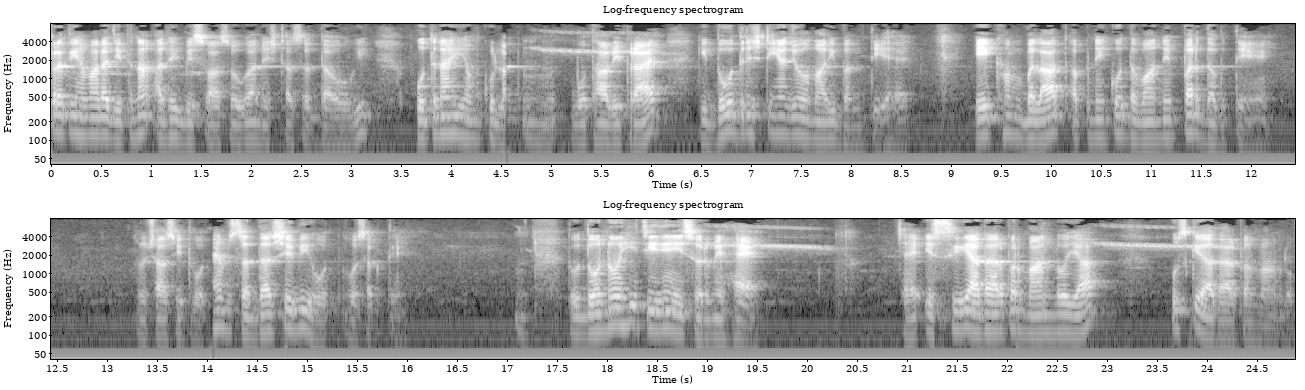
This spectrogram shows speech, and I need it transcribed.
प्रति हमारा जितना अधिक विश्वास होगा, निष्ठा, श्रद्धा होगी, उतना ही हमको वो था अभिप्राय कि दो दृष्टियाँ जो हमारी बनती है, एक हम बलात् अपने को दबाने पर दबते हैं अनुशासित होते हैं हम श्रद्धा से भी हो, हो सकते हैं। तो दोनों ही चीज़ें ईश्वर में है। चाहे इसके आधार पर मान लो या उसके आधार पर मान लो।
